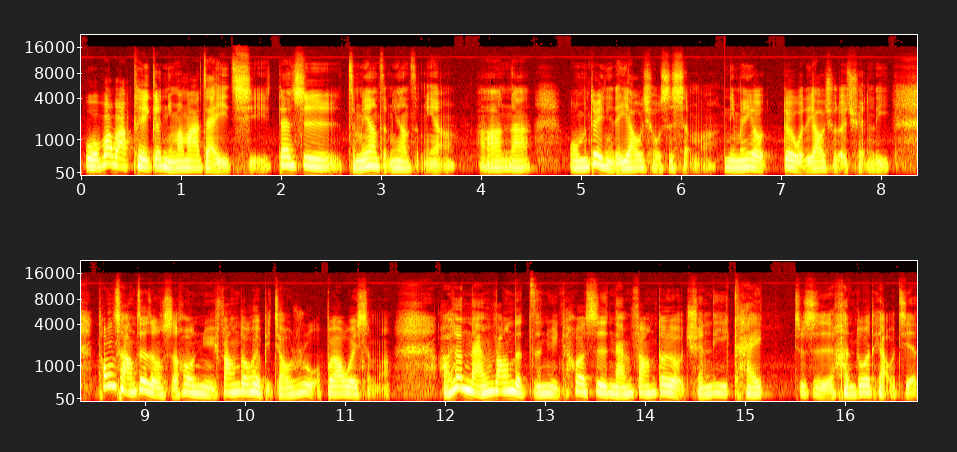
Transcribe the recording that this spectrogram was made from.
我爸爸可以跟你妈妈在一起，但是怎么样怎么样怎么样啊？那我们对你的要求是什么？你们有对我的要求的权利。通常这种时候，女方都会比较弱，不知道为什么，好像男方的子女或者是男方都有权利开，就是很多条件。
